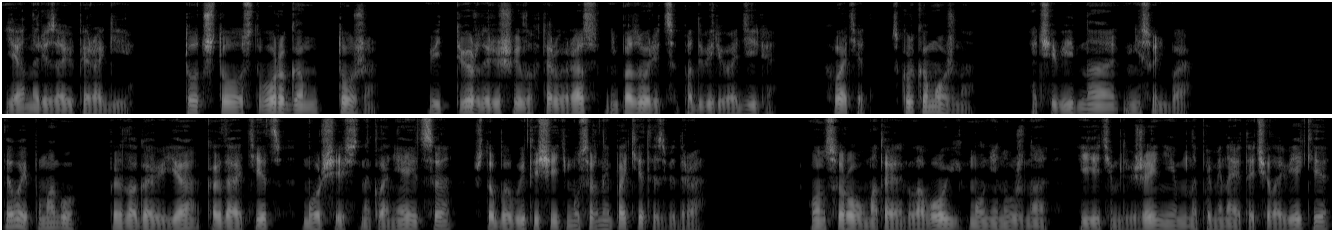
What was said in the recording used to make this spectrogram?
Я нарезаю пироги. Тот, что с творогом, тоже. Ведь твердо решила второй раз не позориться под дверью Адиля. Хватит, сколько можно. Очевидно, не судьба. Давай помогу, Предлагаю я, когда отец, морщась, наклоняется, чтобы вытащить мусорный пакет из ведра. Он сурово мотает головой, мол, не нужно, и этим движением напоминает о человеке,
